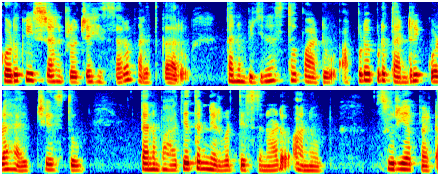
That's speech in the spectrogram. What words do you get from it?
కొడుకు ఇష్టాన్ని ప్రోత్సహిస్తారు భరత్ గారు. తన బిజినెస్తో పాటు అప్పుడప్పుడు తండ్రికి కూడా హెల్ప్ చేస్తూ తన బాధ్యతను నిర్వర్తిస్తున్నాడు అనూప్. సూర్యాపేట.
